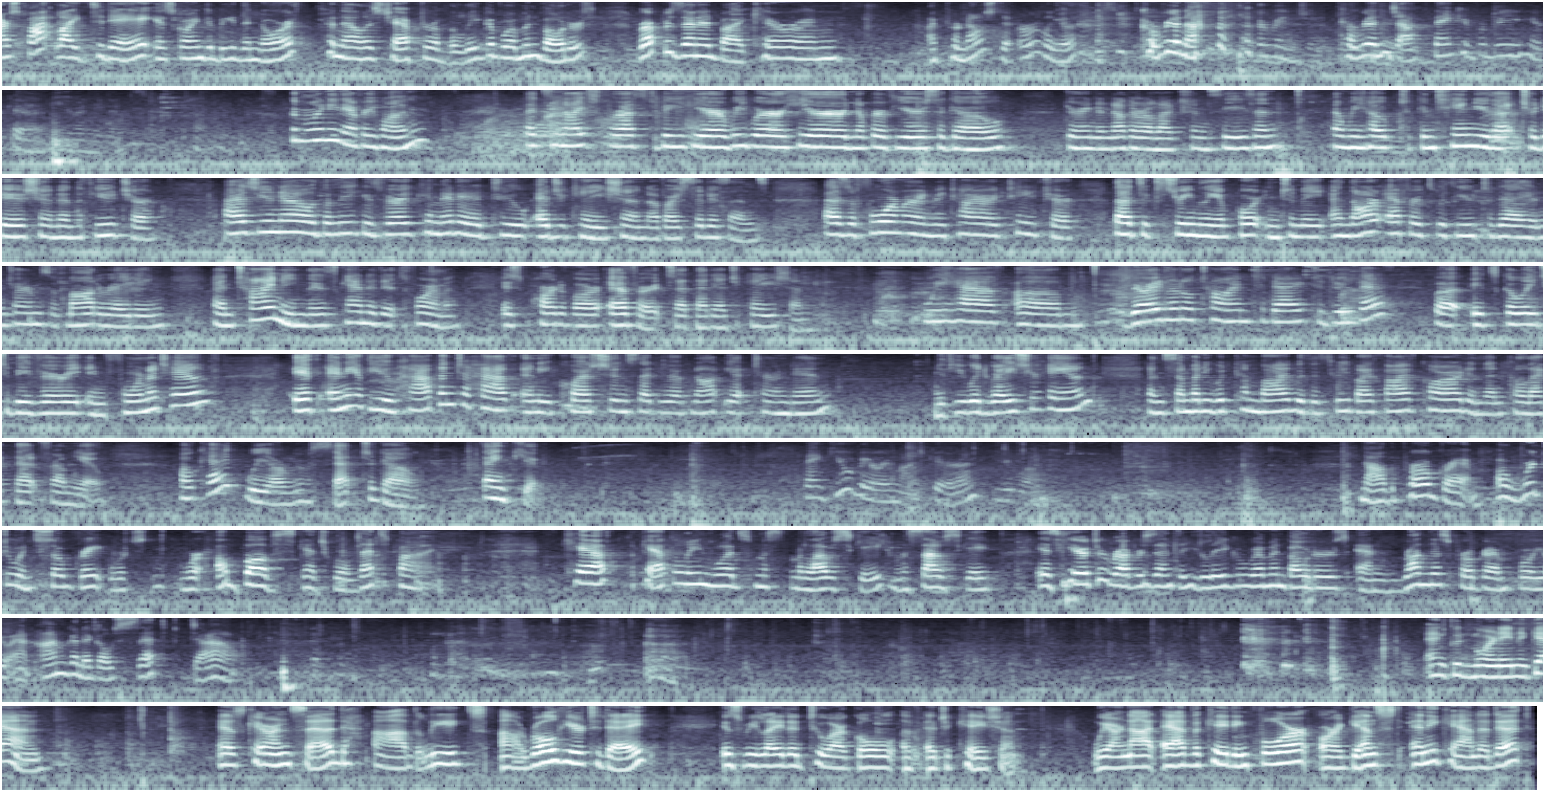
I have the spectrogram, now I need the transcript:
Our spotlight today is going to be the North Pinellas chapter of the League of Women Voters, represented by Karen, I pronounced it earlier, Corinna. Carinja. Corinja. Thank you for being here, Karen. Good morning, everyone. It's nice for us to be here. We were here a number of years ago during another election season, and we hope to continue that tradition in the future. As you know, the League is very committed to education of our citizens. As a former and retired teacher, that's extremely important to me, and our efforts with you today in terms of moderating and timing this candidates forum is part of our efforts at that education. We have um, very little time today to do this, but it's going to be very informative. If any of you happen to have any questions that you have not yet turned in, if you would raise your hand and somebody would come by with a three by five card and then collect that from you. Okay, we are set to go. Thank you. Thank you very much, Karen. You're welcome. Now, the program. Oh, we're doing so great. We're, we're above schedule. That's fine. Kath, Kathleen Woods Malowski, Masowski is here to represent the League of Women Voters and run this program for you, and I'm going to go sit down. And good morning again. As Karen said, uh, the League's uh, role here today is related to our goal of education. We are not advocating for or against any candidate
